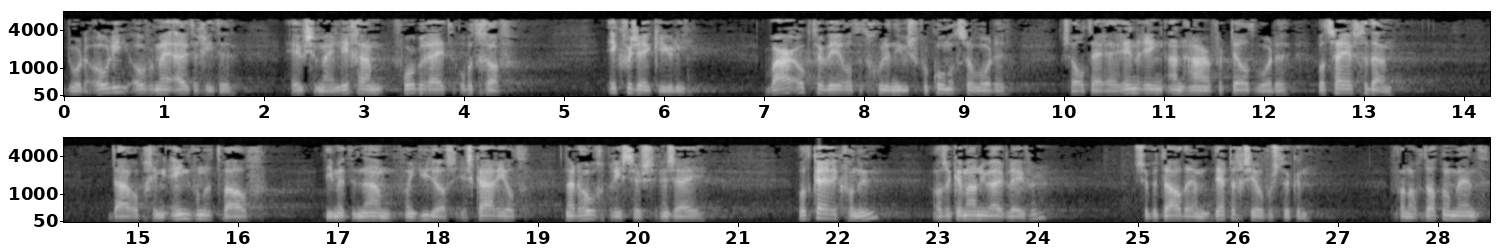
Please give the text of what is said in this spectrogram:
Door de olie over mij uit te gieten, heeft ze mijn lichaam voorbereid op het graf. Ik verzeker jullie, waar ook ter wereld het goede nieuws verkondigd zal worden, zal ter herinnering aan haar verteld worden wat zij heeft gedaan. Daarop ging een van de twaalf, die met de naam van Judas Iscariot, naar de hoge priesters en zei, wat krijg ik van u als ik hem aan u uitlever? Ze betaalden hem dertig zilverstukken. Vanaf dat moment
